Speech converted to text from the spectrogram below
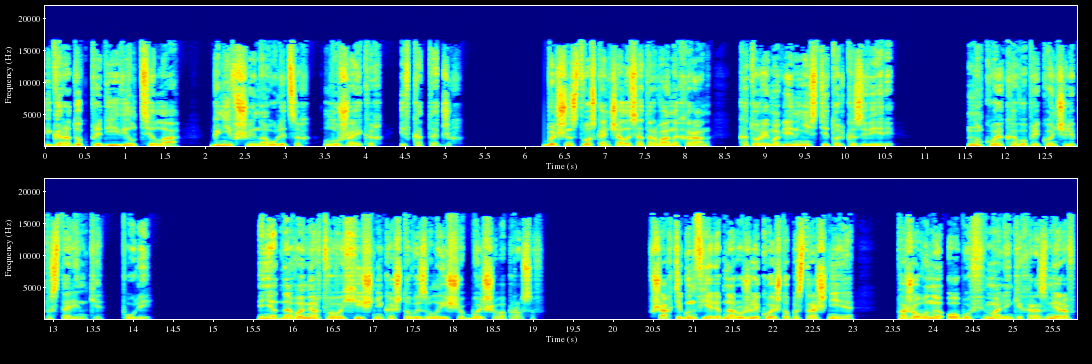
И городок предъявил тела, гнившие на улицах, лужайках и в коттеджах. Большинство скончалось от рваных ран, которые могли нанести только звери, но кое-кого прикончили по старинке, пулей. И ни одного мертвого хищника, что вызвало еще больше вопросов. В шахте Гунфьель обнаружили кое-что пострашнее — пожеванную обувь маленьких размеров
